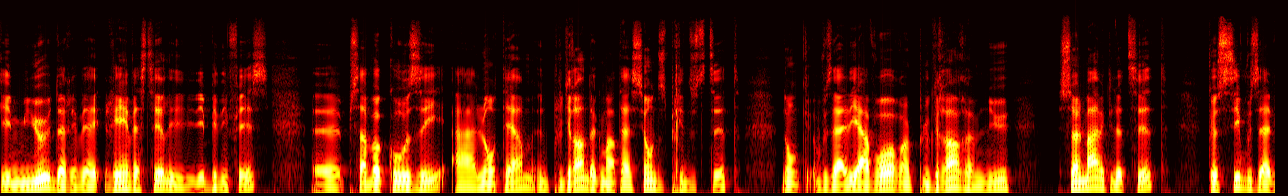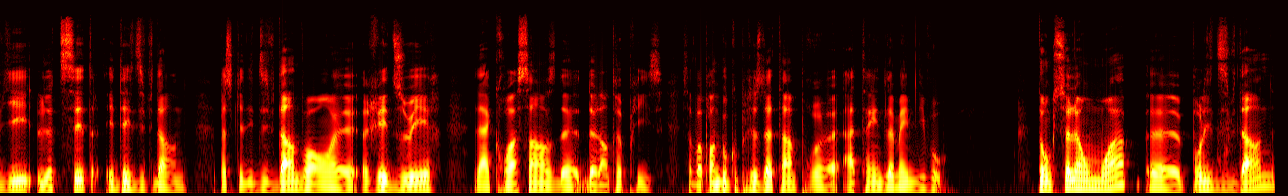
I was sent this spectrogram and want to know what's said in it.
est, mieux de réinvestir les, bénéfices, euh, puis ça va causer à long terme une plus grande augmentation du prix du titre. Donc, vous allez avoir un plus grand revenu seulement avec le titre que si vous aviez le titre et des dividendes, parce que les dividendes vont euh, réduire la croissance de, l'entreprise. Ça va prendre beaucoup plus de temps pour euh, atteindre le même niveau. Donc, selon moi, pour les dividendes,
